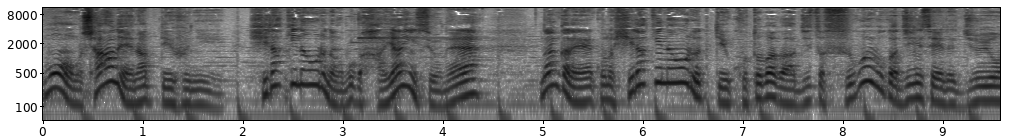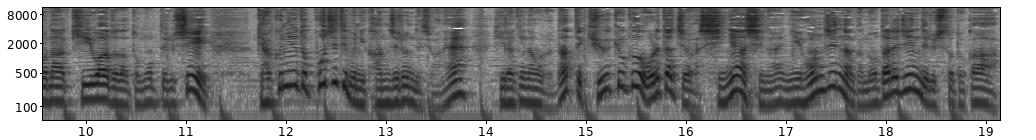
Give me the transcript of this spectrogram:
もうしゃあねえなっていうふうに開き直るのが僕早いんですよね。なんかね、この開き直るっていう言葉が実はすごい僕は人生で重要なキーワードだと思ってるし、逆に言うとポジティブに感じるんですよね。開き直る。だって究極俺たちは死にはしない。日本人なんかのたれ死んでる人とか、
